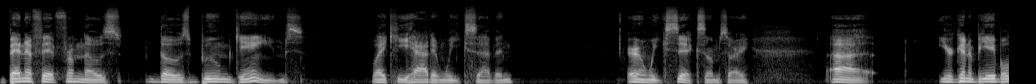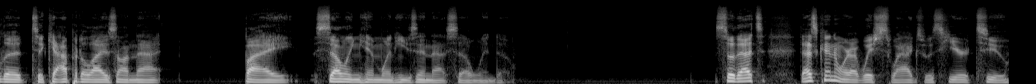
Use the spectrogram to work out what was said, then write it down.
benefit from those those boom games like he had in week 7 or in week 6, I'm sorry. Uh you're going to be able to to capitalize on that by selling him when he's in that sell window. So that's that's kind of where I wish Swags was here to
